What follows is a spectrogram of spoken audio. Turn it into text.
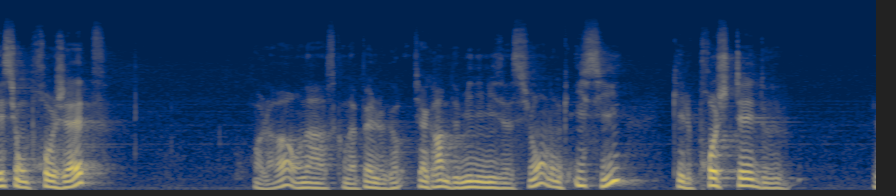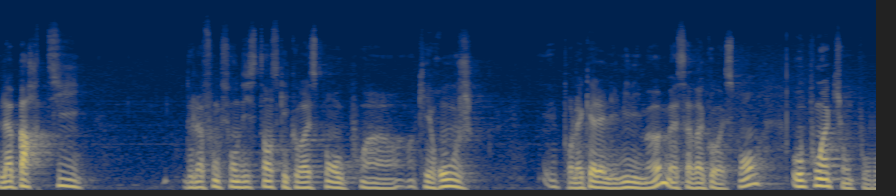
Et si on projette voilà, on a ce qu'on appelle le diagramme de minimisation. Donc ici, qui est le projeté de la partie de la fonction distance qui correspond au point qui est rouge et pour laquelle elle est minimum, ben, ça va correspondre aux points qui ont pour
